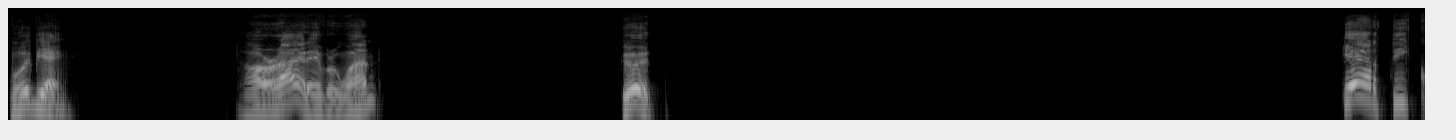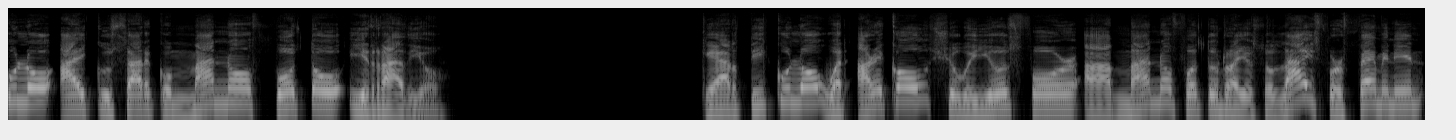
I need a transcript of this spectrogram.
Muy bien. All right, everyone. Good. ¿Qué artículo hay que usar con mano, foto y radio? ¿Qué artículo? What article should we use for uh, mano, foto, and radio? So la is for feminine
